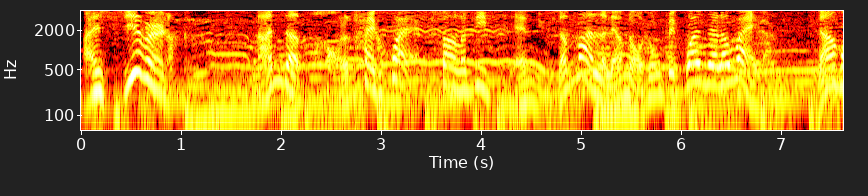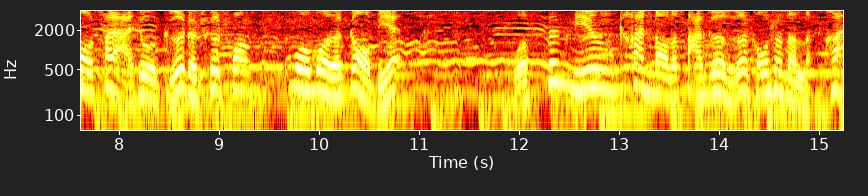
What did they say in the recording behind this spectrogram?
俺媳妇呢？男的跑得太快，上了地铁；女的慢了两秒钟，被关在了外边。然后他俩就隔着车窗，默默的告别。我分明看到了大哥额头上的冷汗，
